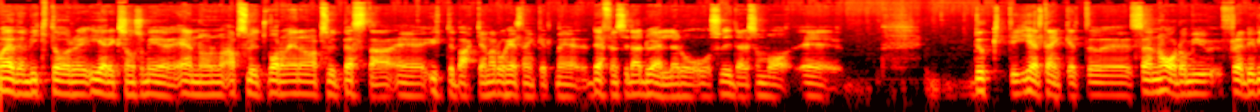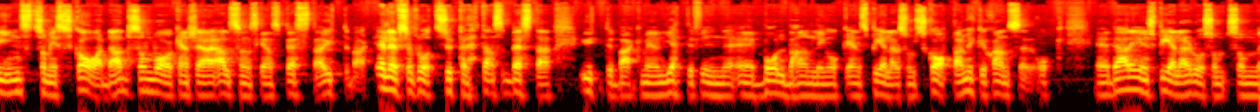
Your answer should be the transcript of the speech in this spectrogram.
och även Viktor Eriksson som är en av de absolut, var en av de absolut bästa eh, ytterbackarna då helt enkelt med defensiva dueller och, och så vidare som var eh, duktig helt enkelt. Eh, sen har de ju Freddy Winst som är skadad som var kanske allsvenskans bästa ytterback. Eller förlåt, superettans bästa ytterback med en jättefin eh, bollbehandling och en spelare som skapar mycket chanser. Och eh, där är ju en spelare då som, som,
